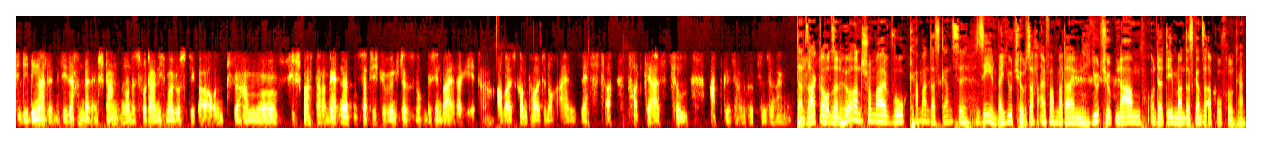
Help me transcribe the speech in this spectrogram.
sind die Dinger, die Sachen dann entstanden und es wurde eigentlich immer lustiger und wir haben äh, viel Spaß daran. Wir hätten uns natürlich gewünscht, dass es noch ein bisschen weitergeht. Ja? Aber es kommt heute noch ein letzter Podcast zum Abgesang sozusagen. Dann sag doch unseren Hörern schon mal, wo kann man das Ganze sehen? Bei YouTube. Sag einfach mal deinen YouTube-Namen, unter dem man das Ganze abrufen kann.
